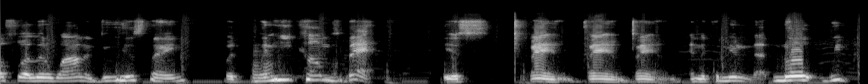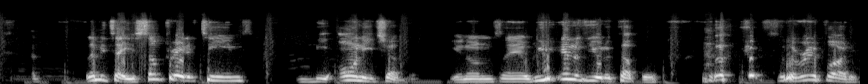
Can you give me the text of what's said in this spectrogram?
off for a little while and do his thing. But when he comes back, it's bam, bam, bam. And the community, no, we, let me tell you, some creative teams be on each other. You know what I'm saying? We interviewed a couple for the rent party,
